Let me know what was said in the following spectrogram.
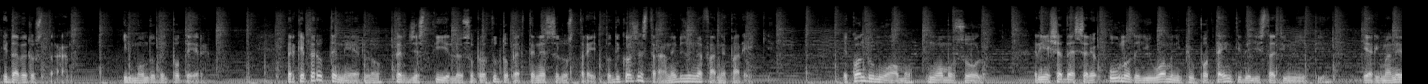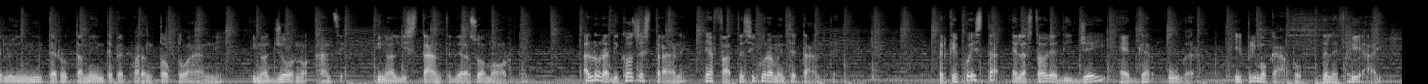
e davvero strane, il mondo del potere. Perché per ottenerlo, per gestirlo e soprattutto per tenerselo stretto, di cose strane bisogna farne parecchie. E quando un uomo, un uomo solo, riesce ad essere uno degli uomini più potenti degli Stati Uniti e a rimanerlo ininterrottamente per 48 anni, fino al giorno, anzi fino all'istante della sua morte, allora di cose strane ne ha fatte sicuramente tante. Perché questa è la storia di J. Edgar Hoover, il primo capo dell'FBI.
